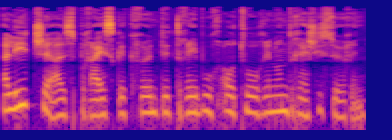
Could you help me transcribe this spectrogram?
Alice als preisgekrönte Drehbuchautorin und Regisseurin.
